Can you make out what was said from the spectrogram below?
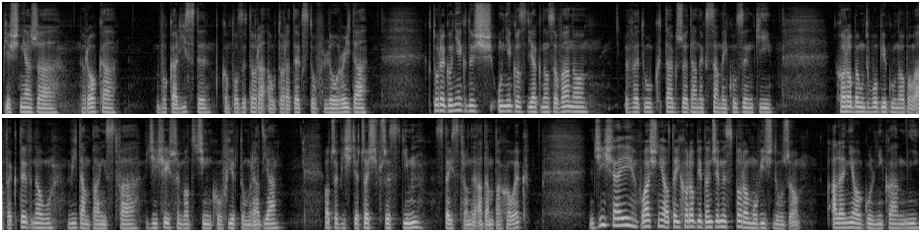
pieśniarza rocka, wokalisty, kompozytora, autora tekstów Lou Reeda, którego niegdyś u niego zdiagnozowano według także danych samej kuzynki chorobę dwubiegunową afektywną. Witam Państwa w dzisiejszym odcinku Firtum Radia. Oczywiście cześć wszystkim, z tej strony Adam Pachołek. Dzisiaj właśnie o tej chorobie będziemy sporo mówić dużo, ale nie ogólnikami,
